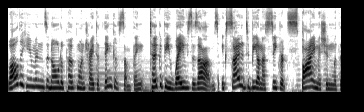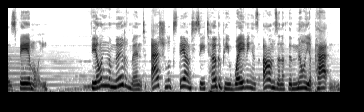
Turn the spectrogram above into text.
While the humans and older Pokemon try to think of something, Togepi waves his arms, excited to be on a secret spy mission with his family. Feeling the movement, Ash looks down to see Togepi waving his arms in a familiar pattern.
